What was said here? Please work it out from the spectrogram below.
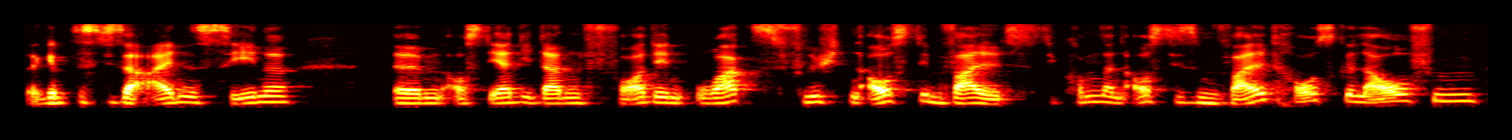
Da gibt es diese eine Szene, ähm, aus der die dann vor den Orks flüchten aus dem Wald. Die kommen dann aus diesem Wald rausgelaufen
